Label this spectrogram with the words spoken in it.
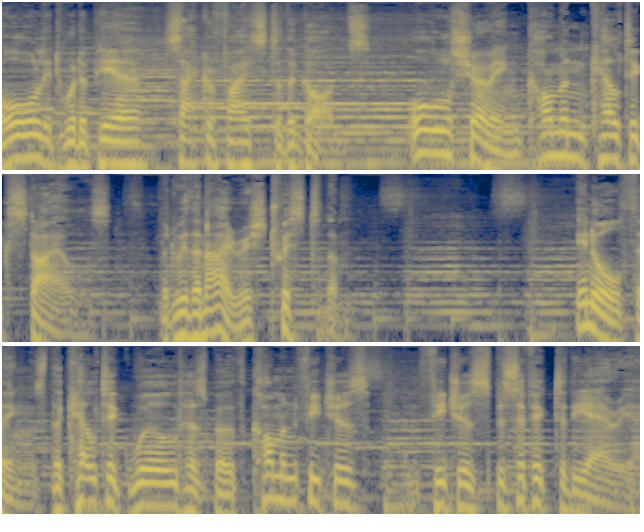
All, it would appear, sacrificed to the gods, all showing common Celtic styles, but with an Irish twist to them. In all things, the Celtic world has both common features and features specific to the area,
